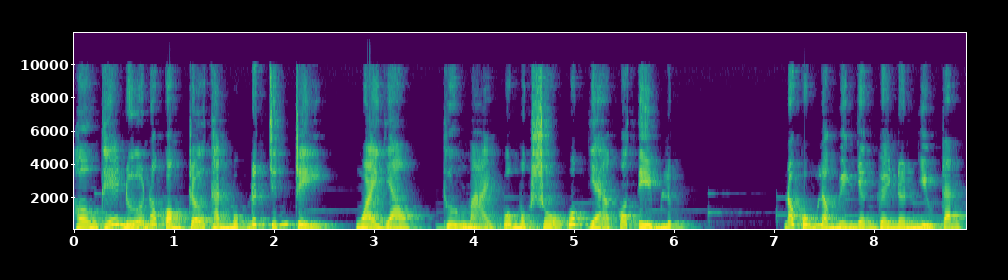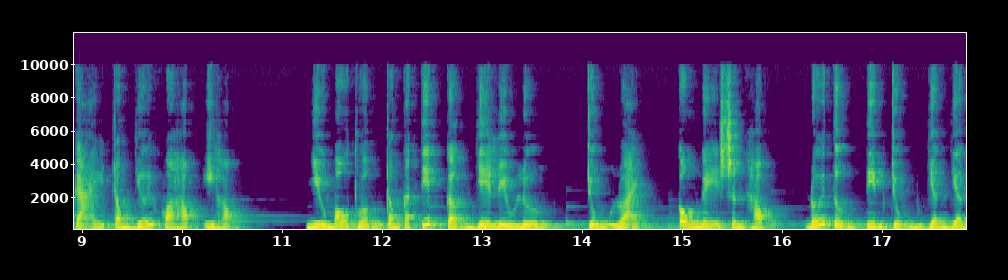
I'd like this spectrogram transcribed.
Hơn thế nữa nó còn trở thành mục đích chính trị, ngoại giao, thương mại của một số quốc gia có tiềm lực. Nó cũng là nguyên nhân gây nên nhiều tranh cãi trong giới khoa học y học. Nhiều mâu thuẫn trong cách tiếp cận về liều lượng, chủng loại, công nghệ sinh học, đối tượng tiêm chủng dân dân.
